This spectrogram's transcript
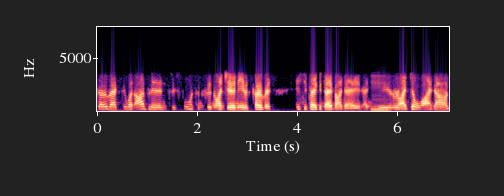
go back to what I've learned through sports and through my journey with COVID is to take it day by day and mm. you write your why down,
